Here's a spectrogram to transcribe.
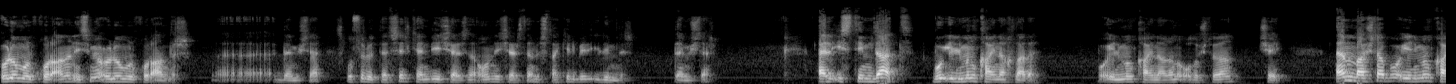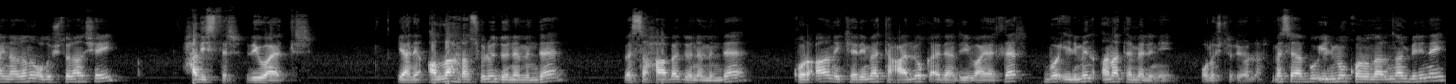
Ulumul Kur'an'ın ismi ulumul Kur'an'dır e, demişler. Usulü tefsir kendi içerisinde, onun içerisinde müstakil bir ilimdir demişler. El-istimdat, bu ilmin kaynakları. Bu ilmin kaynağını oluşturan şey. En başta bu ilmin kaynağını oluşturan şey hadistir, rivayettir. Yani Allah Resulü döneminde ve sahabe döneminde Kur'an-ı Kerim'e taalluk eden rivayetler bu ilmin ana temelini oluşturuyorlar. Mesela bu ilmin konularından biri ne?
